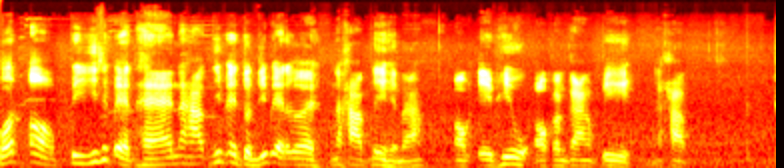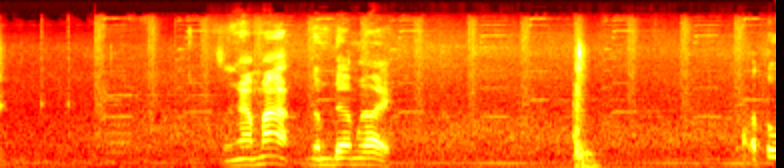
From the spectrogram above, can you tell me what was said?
รถออกปี 21 แท้นะครับ21จุด21 เลยนะครับนี่เห็นไหมออกเอพิวออกกลางๆ ปีนะครับสวยงามมากเดิมๆเลย ประตู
